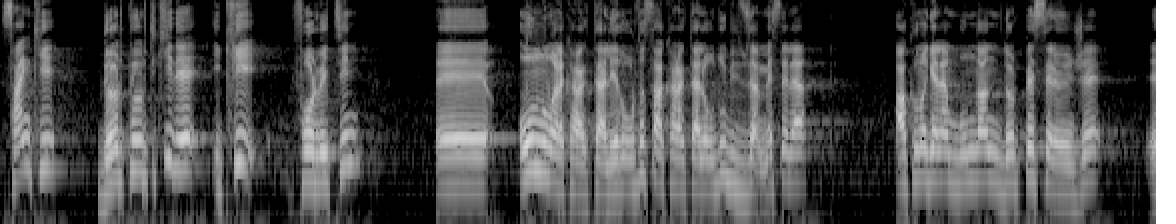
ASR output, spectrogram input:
sanki 4-4-2 de iki forvetin e, 10 numara karakterli ya da orta saha karakterli olduğu bir düzen. Mesela aklıma gelen bundan 4-5 sene önce e,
